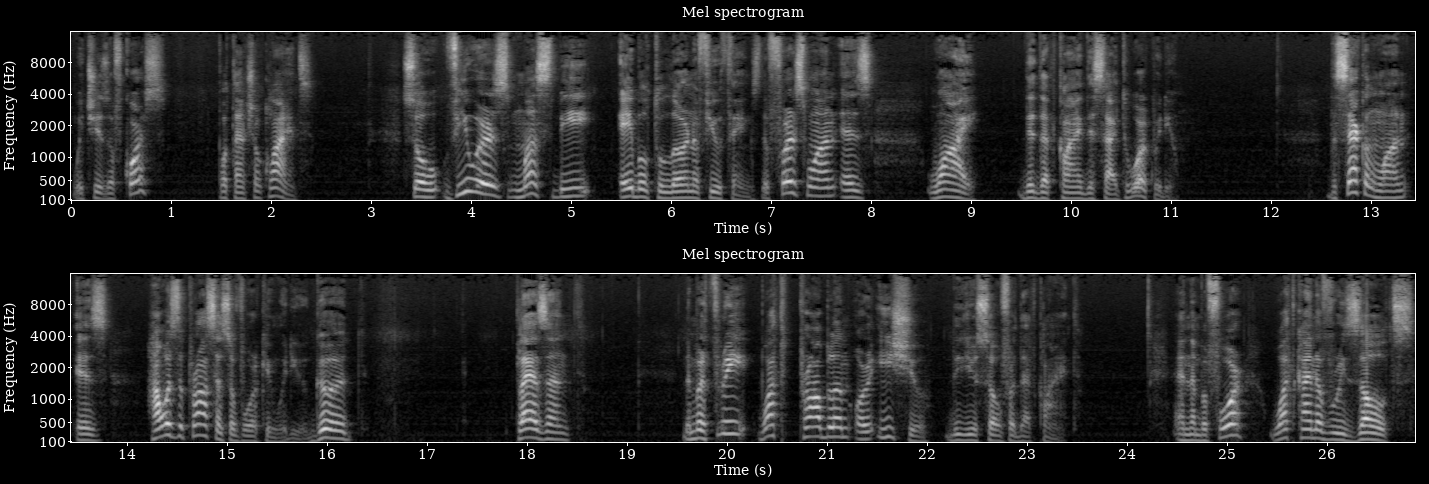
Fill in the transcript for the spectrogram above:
which is, of course, potential clients. So viewers must be able to learn a few things. The first one is why did that client decide to work with you? The second one is how was the process of working with you? Good, pleasant. Number three, what problem or issue did you solve for that client? And number four, what kind of results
